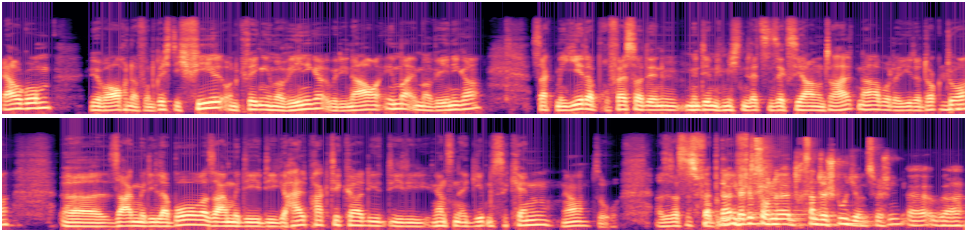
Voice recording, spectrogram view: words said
Ergo, wir brauchen davon richtig viel und kriegen immer weniger, über die Nahrung immer, immer weniger. Sagt mir jeder Professor, den, mit dem ich mich in den letzten sechs Jahren unterhalten habe oder jeder Doktor, mhm. Äh, sagen mir die Labore, sagen mir die, die Heilpraktiker, die, die die ganzen Ergebnisse kennen. Ja, so. Also das ist verbrieft. Da, da gibt es auch eine interessante Studie inzwischen äh, über,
